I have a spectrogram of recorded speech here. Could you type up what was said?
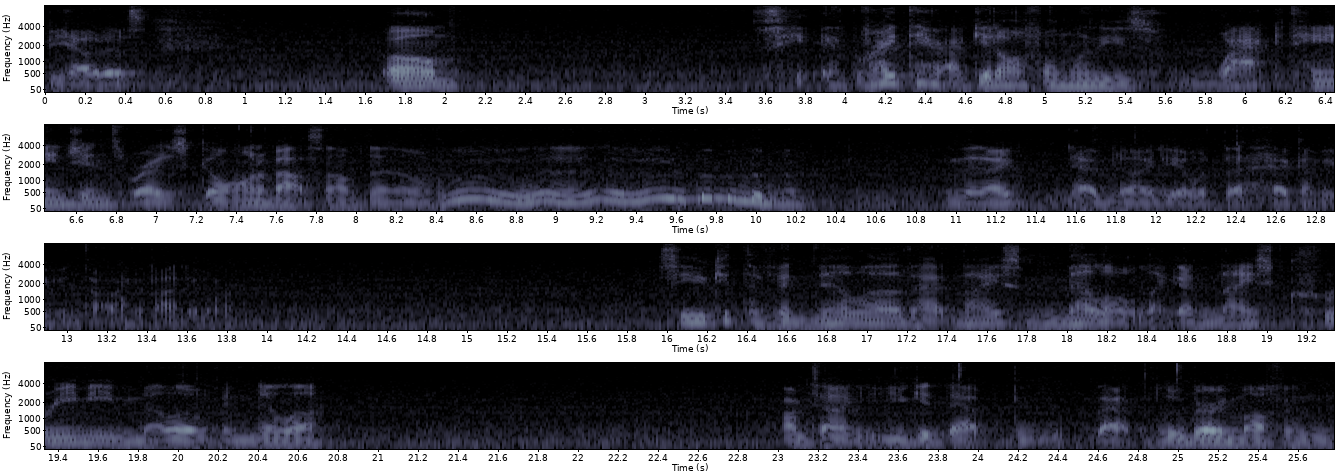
be how it is. Um, See, right there, I get off on one of these whack tangents where I just go on about something, and then I have no idea what the heck I'm even talking about anymore. So you get the vanilla, that nice mellow, like a nice creamy mellow vanilla. I'm telling you, you get that that blueberry muffin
